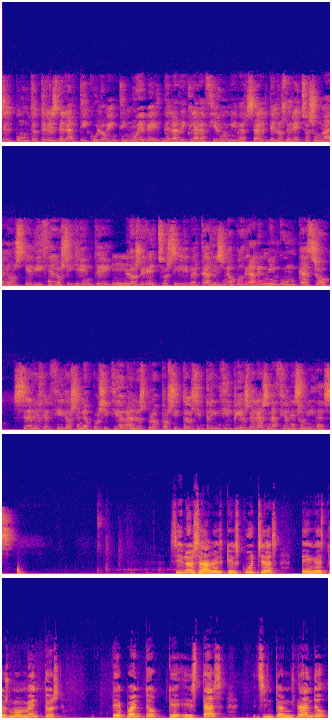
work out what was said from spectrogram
El punto 3 del artículo 29 de la Declaración Universal de los Derechos Humanos que dice lo siguiente, los derechos y libertades no podrán en ningún caso ser ejercidos en oposición a los propósitos y principios de las Naciones Unidas. Si no sabes qué escuchas en estos momentos, te cuento que estás sintonizando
